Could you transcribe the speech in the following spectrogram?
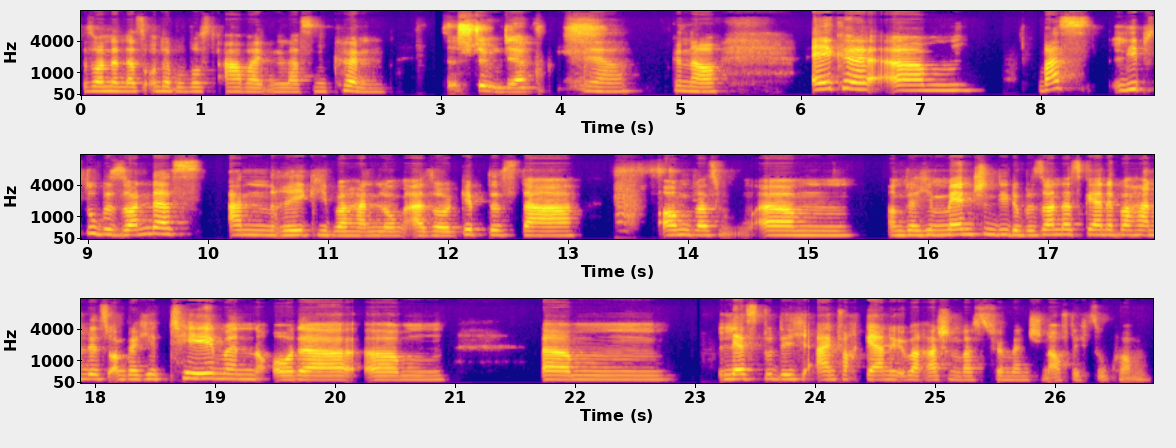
sondern das unterbewusst arbeiten lassen können. Das stimmt, ja. Ja, genau. Elke, ähm, was liebst du besonders an Reiki-Behandlung? Also gibt es da irgendwas, ähm, irgendwelche Menschen, die du besonders gerne behandelst, irgendwelche Themen oder ähm, ähm, lässt du dich einfach gerne überraschen, was für Menschen auf dich zukommen?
